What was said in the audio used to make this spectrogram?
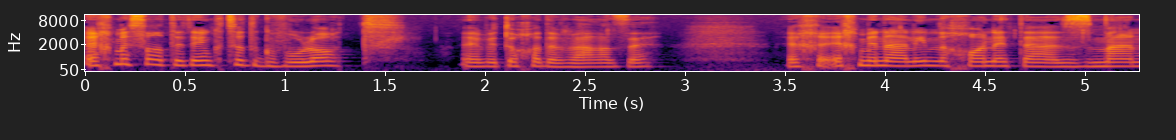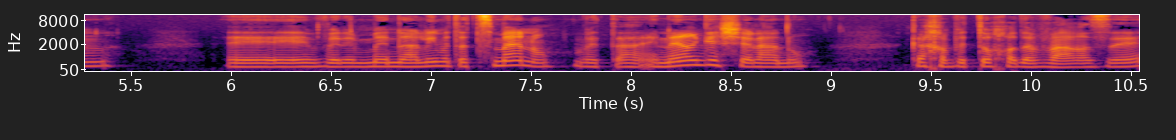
איך משרטטים קצת גבולות אה, בתוך הדבר הזה. איך, איך מנהלים נכון את הזמן אה, ומנהלים את עצמנו ואת האנרגיה שלנו. ככה בתוך הדבר הזה,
